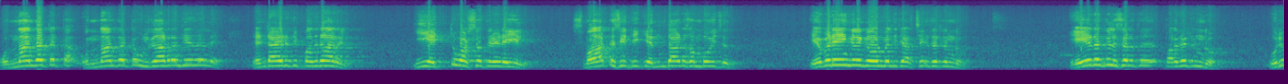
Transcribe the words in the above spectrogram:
ഒന്നാം ഘട്ട ഒന്നാം ഘട്ടം ഉദ്ഘാടനം ചെയ്തതല്ലേ? രണ്ടായിരത്തി പതിനാറിൽ ഈ എട്ട് വർഷത്തിനിടയിൽ സ്മാർട്ട് സിറ്റിക്ക് എന്താണ് സംഭവിച്ചത്? എവിടെയെങ്കിലും ഗവൺമെന്റ് ചർച്ച ചെയ്തിട്ടുണ്ടോ? ഏതെങ്കിലും സ്ഥലത്ത് പറഞ്ഞിട്ടുണ്ടോ? ഒരു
